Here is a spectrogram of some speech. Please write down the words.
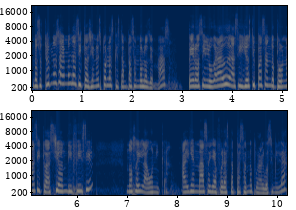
Nosotros no sabemos las situaciones por las que están pasando los demás, pero sin lugar a dudas, si yo estoy pasando por una situación difícil, no soy la única. Alguien más allá afuera está pasando por algo similar.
